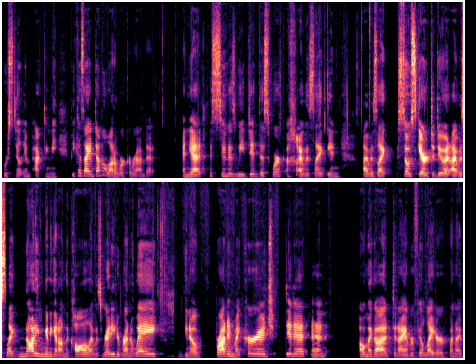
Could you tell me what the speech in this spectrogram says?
were still impacting me because I had done a lot of work around it. And yet, as soon as we did this work, I was like in I was like so scared to do it. I was like not even going to get on the call. I was ready to run away, you know, brought in my courage, did it and oh my god did i ever feel lighter when i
